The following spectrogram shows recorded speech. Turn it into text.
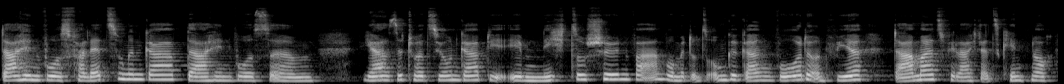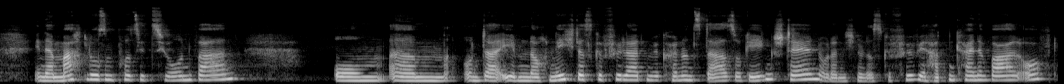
dahin, wo es Verletzungen gab, dahin, wo es ähm, ja Situationen gab, die eben nicht so schön waren, wo mit uns umgegangen wurde und wir damals vielleicht als Kind noch in der machtlosen Position waren um ähm, und da eben noch nicht das Gefühl hatten, wir können uns da so gegenstellen oder nicht nur das Gefühl, wir hatten keine Wahl oft,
